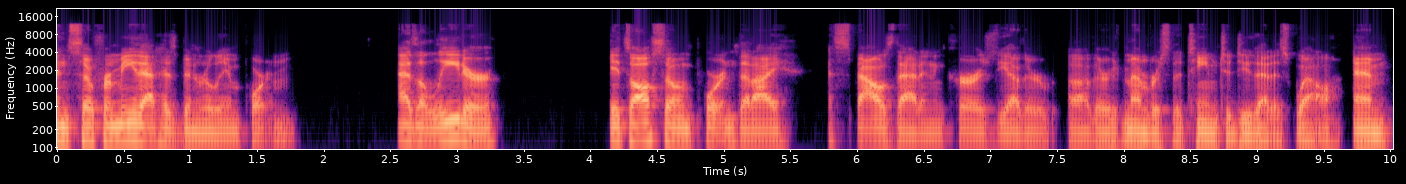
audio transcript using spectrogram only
and so for me, that has been really important. As a leader, it's also important that I espouse that and encourage the other other members of the team to do that as well. And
